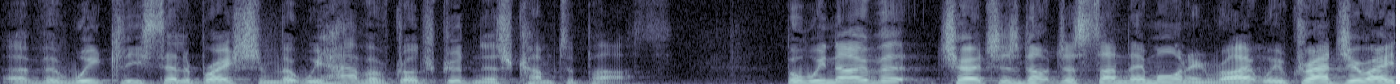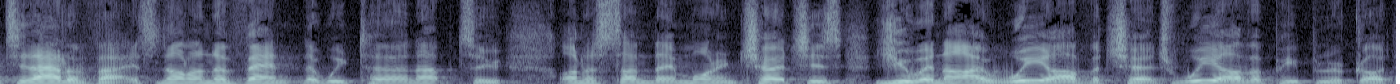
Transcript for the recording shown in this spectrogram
uh, the weekly celebration that we have of God's goodness come to pass. But we know that church is not just Sunday morning, right? We've graduated out of that. It's not an event that we turn up to on a Sunday morning. Church is you and I. We are the church. We are the people of God.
